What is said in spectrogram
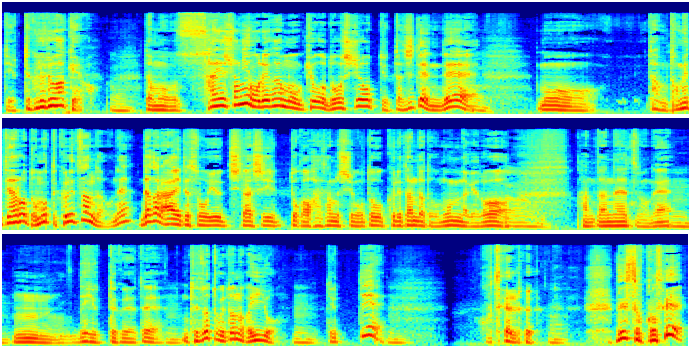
ってうん。言ってくれるわけよ。うん。だもう最初に俺がもう今日どうしようって言った時点で、もう多分止めてやろうと思ってくれてたんだろうね。だからあえてそういうチラシとかを挟む仕事をくれたんだと思うんだけど、簡単なやつをね、うん、で言ってくれて、手伝ってくれたんだからいいよってうん。言って、ホテル、で、そこで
